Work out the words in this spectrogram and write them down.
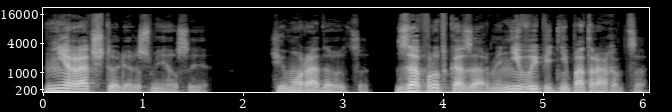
«Не рад, что ли?» — рассмеялся я. «Чему радоваться? Запрут в казарме, не выпить, не потрахаться».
